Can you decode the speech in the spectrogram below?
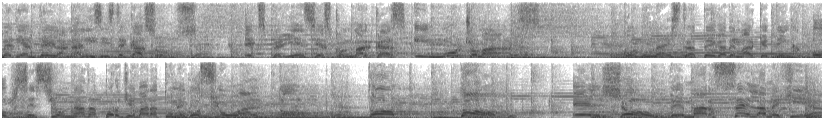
mediante el análisis de casos. Experiencias con marcas y mucho más. Con una estratega de marketing obsesionada por llevar a tu negocio al top. Top El show de Marcela Mejía.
